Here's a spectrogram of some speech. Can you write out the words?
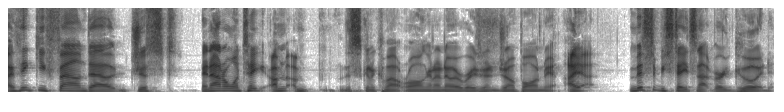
I think you found out just, and I don't want to take. I'm, I'm. This is going to come out wrong, and I know everybody's going to jump on me. I Mississippi State's not very good.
